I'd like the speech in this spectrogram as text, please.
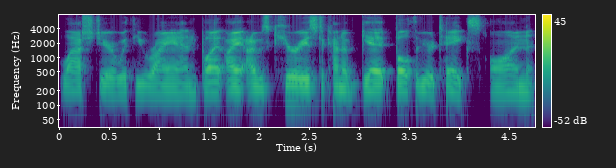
last year with you, Ryann. But I, I was curious to kind of get both of your takes on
